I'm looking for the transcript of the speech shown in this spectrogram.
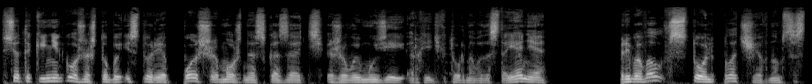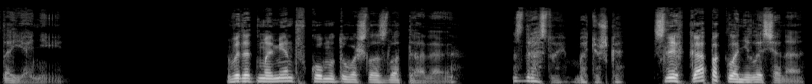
все-таки не гоже, чтобы история Польши, можно сказать, живой музей архитектурного достояния, пребывал в столь плачевном состоянии. В этот момент в комнату вошла Златана. — Здравствуй, батюшка. Слегка поклонилась она.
